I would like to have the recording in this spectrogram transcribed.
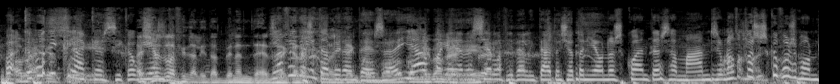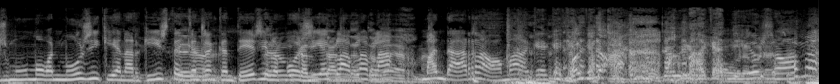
Va, Home, què vol dir clar que sí? Que avui Això és la fidelitat ben entesa. La cadascú fidelitat ben entesa. vol, com Ja, perquè ha de ser la fidelitat. Això tenia unes quantes amants. Una altra cosa és que fos bons, molt bon músic i anarquista i que ens Era- encantés i era la poesia i bla, bla, bla. Mandarra, home. Què, què, què, home, què dius, home?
